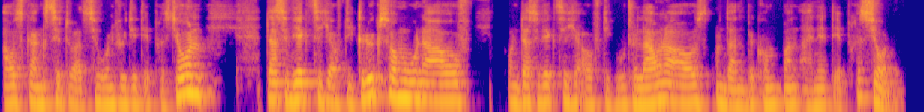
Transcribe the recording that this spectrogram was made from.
Ausgangssituation für die Depression. Das wirkt sich auf die Glückshormone auf und das wirkt sich auf die gute Laune aus und dann bekommt man eine Depression.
